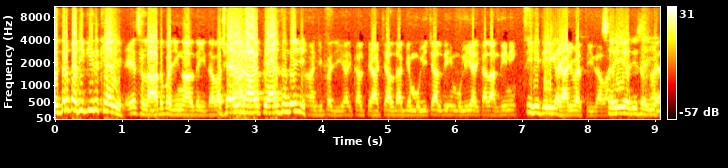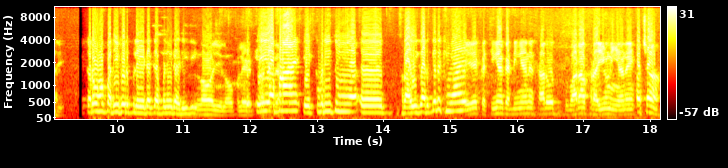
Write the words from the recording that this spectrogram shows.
ਇੱਧਰ ਭਾਜੀ ਕੀ ਰੱਖਿਆ ਜੇ? ਇਹ ਸਲਾਦ ਭਾਜੀ ਨਾਲ ਦੇਈਦਾ ਵਾ। ਅੱਛਾ ਇਹ ਨਾਲ ਪਿਆਜ਼ ਦਿੰਦੇ ਜੀ? ਹਾਂਜੀ ਭਾਜੀ ਅੱਜ ਕੱਲ ਪਿਆਜ਼ ਚੱਲਦਾ ਅੱਗੇ ਮੂਲੀ ਚੱਲਦੀ ਸੀ ਮੂਲੀ ਅੱਜ ਕੱਲ ਆਂਦੀ ਨਹੀਂ। ਠੀਕ ਠੀਕ ਹੈ। ਪਿਆਜ਼ ਵਰਤੀਦਾ ਵਾ। ਸਹੀ ਹੈ ਜੀ ਸਹੀ ਹੈ। ਹਾਂਜੀ। ਕਰੋ ਹਾਂ ਭਾਜੀ ਫਿਰ ਪਲੇਟ ਇੱਕ ਆਪਣੀ ਰੈਡੀ ਜੀ। ਲਓ ਜੀ ਲਓ ਪਲੇਟ ਇਹ ਆਪਣਾ ਇੱਕ ਵਾਰੀ ਤੁਸੀਂ ਫਰਾਈ ਕਰਕੇ ਰੱਖੀਆਂ ਇਹ? ਇਹ ਕੱਚੀਆਂ ਕੱਢੀਆਂ ਨੇ ਸਰ ਉਹ ਦੁਬਾਰਾ ਫਰਾਈ ਹੋਣੀਆਂ ਨੇ। ਅੱਛਾ।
